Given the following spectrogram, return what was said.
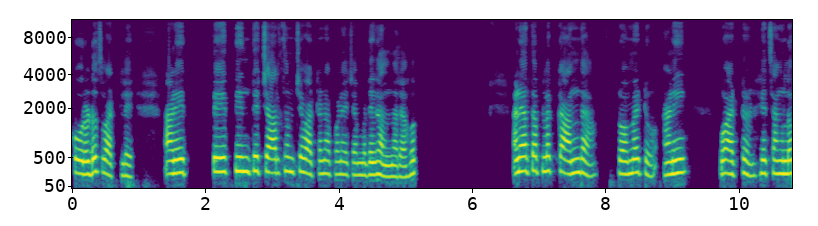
कोरडच वाटले. आणि ते तीन ते चार चमचे वाटण आपण याच्यामध्ये घालणार आहोत. आणि आता आपला कांदा टोमॅटो आणि वाटण हे चांगलं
